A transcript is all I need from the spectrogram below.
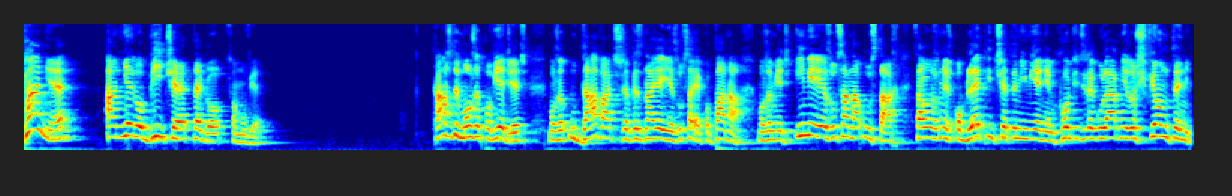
Panie, a nie robicie tego, co mówię? Każdy może powiedzieć, może udawać, że wyznaje Jezusa jako Pana, może mieć imię Jezusa na ustach, cały, rozumiesz, oblepić się tym imieniem, chodzić regularnie do świątyń,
